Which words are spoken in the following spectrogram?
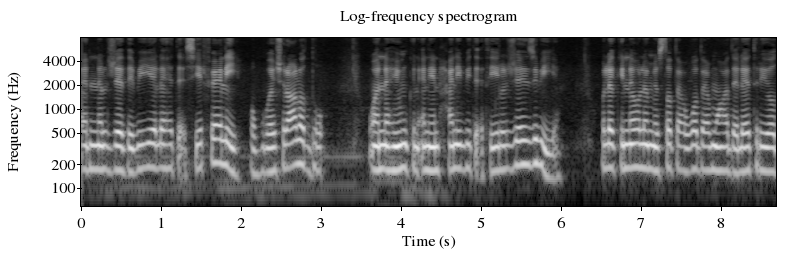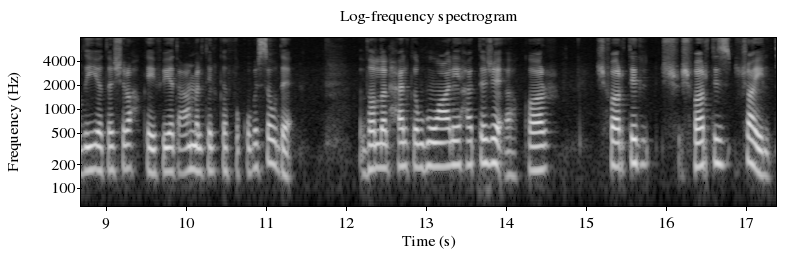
أن الجاذبية لها تأثير فعلي ومباشر على الضوء وأنه يمكن أن ينحني بتأثير الجاذبية ولكنه لم يستطع وضع معادلات رياضية تشرح كيفية عمل تلك الثقوب السوداء. ظل الحال كما هو عليه حتى جاء كار شفارتز شايلد.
